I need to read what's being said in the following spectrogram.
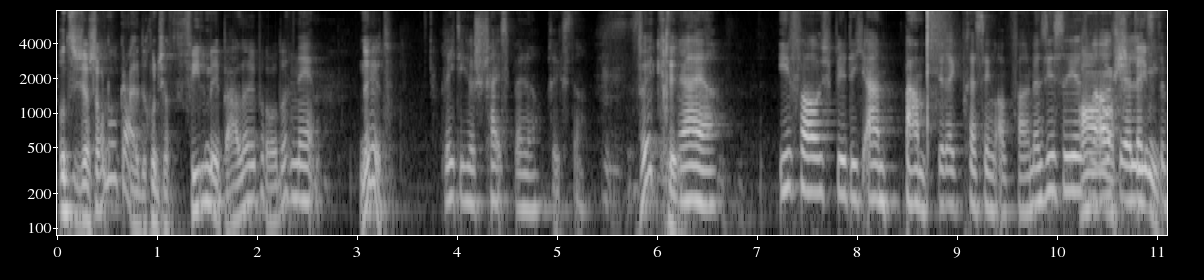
Und es ist ja schon noch geil. Du kommst ja viel mehr Bälle über, oder? Nee, Nicht? richtige Scheißbälle kriegst du. Wirklich? Ja, ja. IV spielt dich an, bam, direkt Pressing-Opfer. Und dann siehst du jetzt mal Ah, aus, der letzte.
